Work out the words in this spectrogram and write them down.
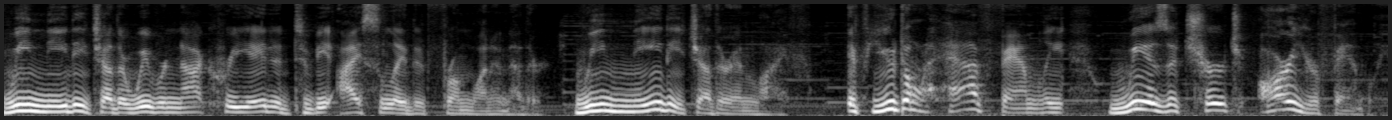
We need each other. We were not created to be isolated from one another. We need each other in life. If you don't have family, we as a church are your family.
